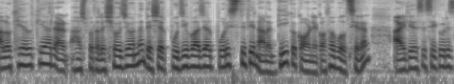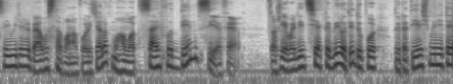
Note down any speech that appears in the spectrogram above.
আলো হেলথ কেয়ার অ্যান্ড হাসপাতালের সৌজন্যে দেশের পুঁজিবাজার পরিস্থিতি, নানা দিক ও কথা বলছিলেন আইডিএলসি সিকিউরিটিজ লিমিটেডের ব্যবস্থাপনা পরিচালক মোহাম্মদ সাইফুদ্দিন সিএফএ দর্শক, এবার নিচ্ছি একটা বিরতি। দুপুর দুটা তিরিশ মিনিটে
